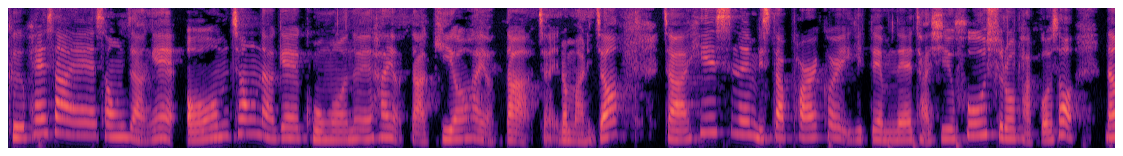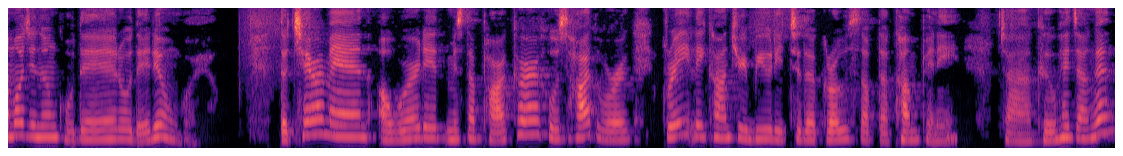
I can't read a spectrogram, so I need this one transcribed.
그 회사의 성장에 엄청나게 공헌을 하였다, 기여하였다. 자, 이런 말이죠. 자, his는 미스터 파커이기 때문에 다시 whose로 바꿔서 나머지는 그대로 내려온 거예요. The chairman awarded Mr. Parker, whose hard work greatly contributed to the growth of the company. 자, 그 회장은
